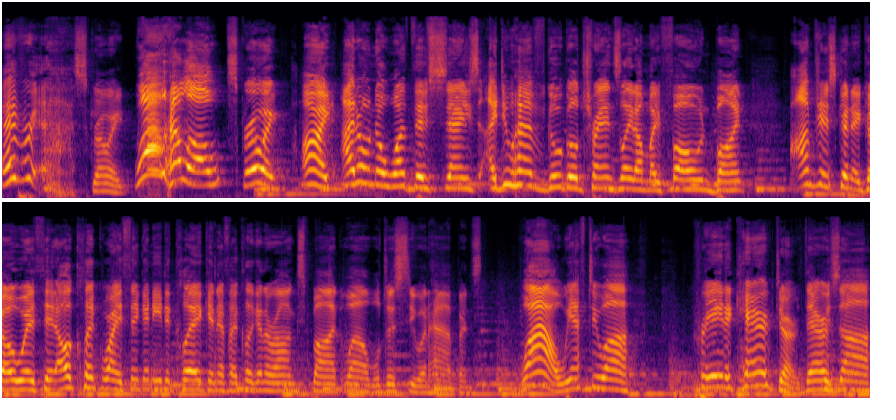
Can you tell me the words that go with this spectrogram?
Every ah, screw it. Whoa, hello. Screw it. All right, I don't know what this says. I do have Google Translate on my phone, but I'm just gonna go with it. I'll click where I think I need to click, and if I click in the wrong spot, well, we'll just see what happens. Wow, we have to uh create a character. There's uh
